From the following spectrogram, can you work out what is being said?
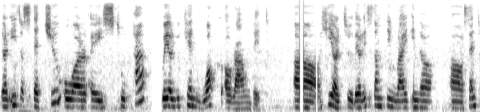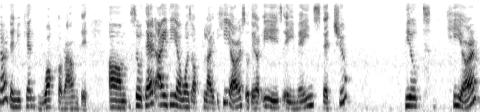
there is a statue or a stupa where you can walk around it. Uh, here too, there is something right in the uh, center, then you can walk around it. Um, so that idea was applied here. So there is a main statue built here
